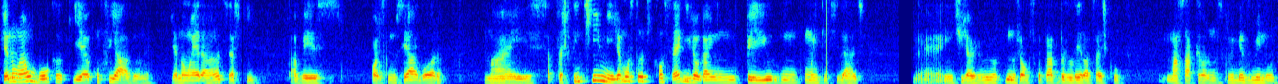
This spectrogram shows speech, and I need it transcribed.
já não é um Boca que é confiável. Né? Já não era antes, acho que talvez pode não ser agora. Mas acho que tem time, já mostrou que consegue jogar em um período com uma intensidade. É, a gente já viu nos jogos do Campeonato Brasileiro, o Atlético massacrando nos primeiros minutos.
